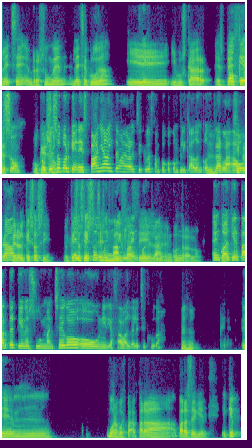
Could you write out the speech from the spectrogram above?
leche, en resumen, leche cruda y, y buscar especies. O queso. O queso. porque en España el tema de la leche cruda está un poco complicado mm. encontrarla ahora. Pero, el queso sí. El queso, sí es, muy, fácil, encontrarlo. En cualquier parte tienes un manchego o un idiazábal de leche cruda. Em, bueno, pues para, para, seguir. ¿Qué,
